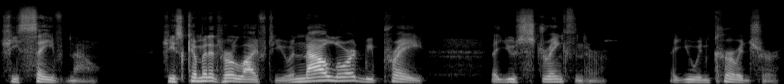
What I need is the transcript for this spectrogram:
She's saved now. She's committed her life to you. And now, Lord, we pray that you strengthen her, that you encourage her,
